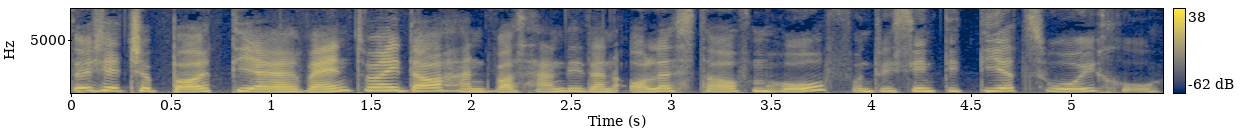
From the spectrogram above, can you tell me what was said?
Du hast jetzt schon ein paar Tiere erwähnt, die ich da haben. Was haben die dann alles da auf dem Hof? Und wie sind die Tiere zu euch gekommen?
